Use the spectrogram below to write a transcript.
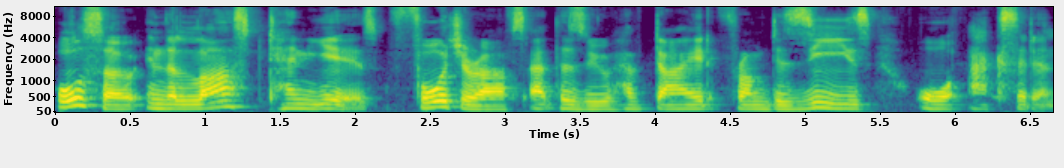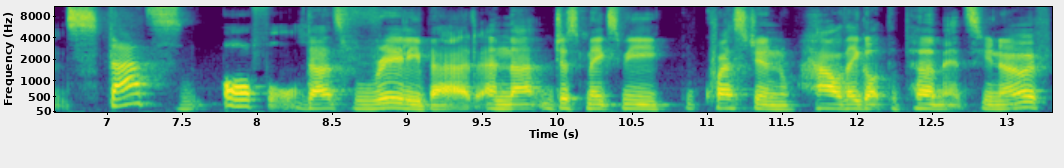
Also, in the last 10 years, four giraffes at the zoo have died from disease or accidents. That's awful. That's really bad. And that just makes me question how they got the permits. You know, if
